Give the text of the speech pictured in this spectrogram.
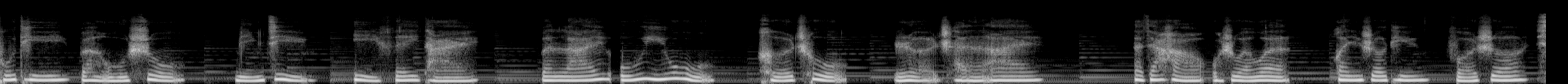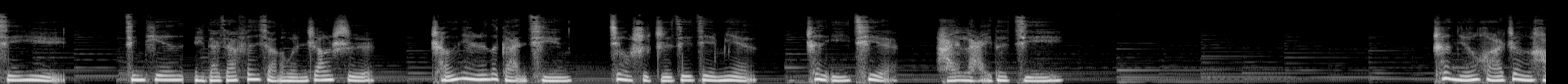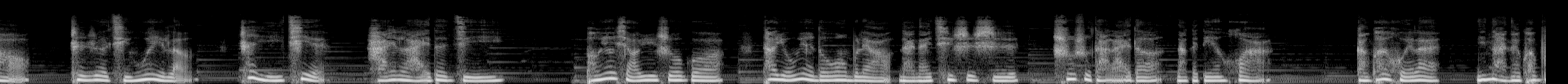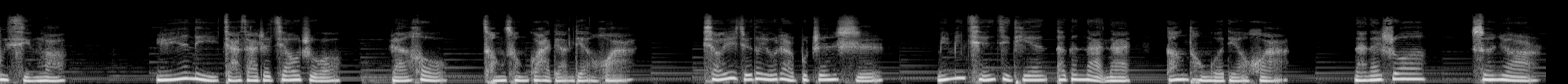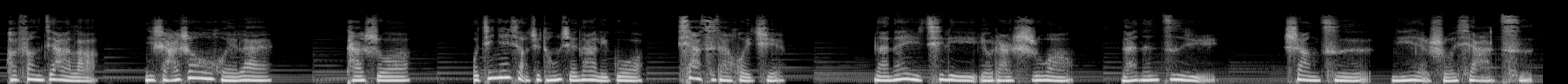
菩提本无树，明镜亦非台。本来无一物，何处惹尘埃？大家好，我是文文，欢迎收听《佛说心语》。今天与大家分享的文章是：成年人的感情就是直接见面，趁一切还来得及。趁年华正好，趁热情未冷，趁一切还来得及。朋友小玉说过，她永远都忘不了奶奶去世时叔叔打来的那个电话：“赶快回来，你奶奶快不行了。”语音里夹杂着焦灼，然后匆匆挂掉电话。小玉觉得有点不真实，明明前几天她跟奶奶刚通过电话。奶奶说：“孙女儿，快放假了，你啥时候回来？”她说：“我今年想去同学那里过，下次再回去。”奶奶语气里有点失望，喃喃自语：“上次你也说下次。”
